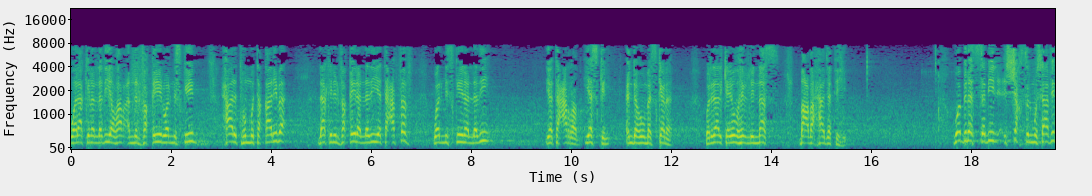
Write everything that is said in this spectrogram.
ولكن الذي يظهر أن الفقير والمسكين حالتهم متقاربة لكن الفقير الذي يتعفف والمسكين الذي يتعرض يسكن عنده مسكنة. ولذلك يظهر للناس بعض حاجته. وابن السبيل الشخص المسافر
